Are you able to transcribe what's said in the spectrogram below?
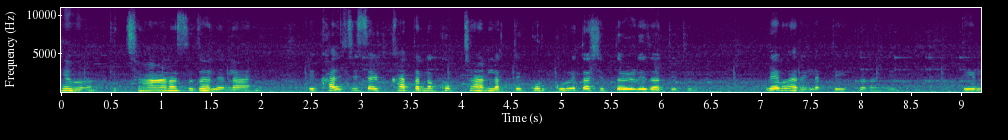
हे बघा की छान असं झालेलं आहे. हे खालची साईड खाताना खूप छान लागते. कुरकुरीत अशी तळली जाते ती. लय भारी लागते ही करंजी तेल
